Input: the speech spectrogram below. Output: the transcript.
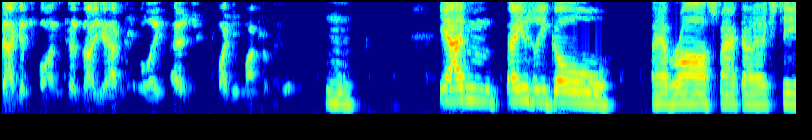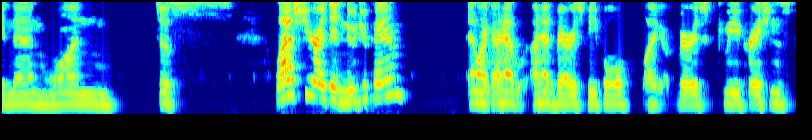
that gets fun because now you have people like Edge fighting Macho Man. Mm. Yeah, I'm. I usually go. I have Raw, SmackDown, NXT, and then one. Just last year I did New Japan, and like I had I had various people like various community creations.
